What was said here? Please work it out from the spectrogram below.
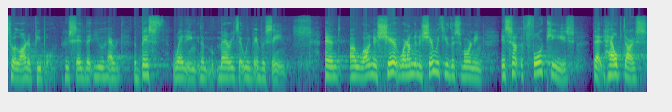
to a lot of people who said that you have the best wedding, the marriage that we've ever seen. And I want to share what I'm going to share with you this morning is some, four keys that helped us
